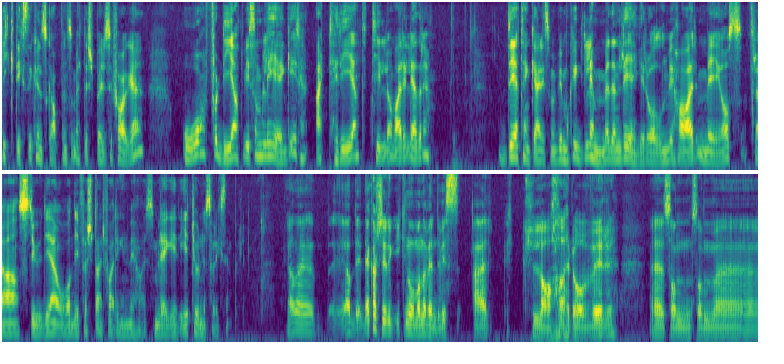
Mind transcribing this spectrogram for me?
viktigste kunnskapen som etterspørres i faget. Og fordi at vi som leger er trent til å være ledere. Det tenker jeg liksom, Vi må ikke glemme den legerollen vi har med oss fra studiet og de første erfaringene vi har som leger, i turnus f.eks. Ja, det, ja det, det er kanskje ikke noe man nødvendigvis er klar over eh, sånn som eh,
